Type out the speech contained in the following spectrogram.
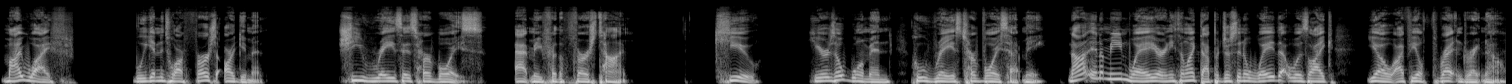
my wife, we get into our first argument. She raises her voice at me for the first time. Cue, here's a woman who raised her voice at me. Not in a mean way or anything like that, but just in a way that was like, yo, I feel threatened right now.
